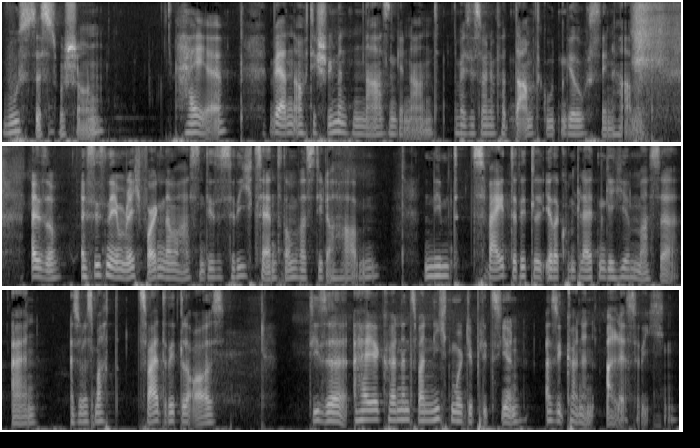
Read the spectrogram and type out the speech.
Wusstest du schon? Haie werden auch die schwimmenden Nasen genannt, weil sie so einen verdammt guten Geruchssinn haben. Also, es ist nämlich folgendermaßen, dieses Riechzentrum, was die da haben, nimmt zwei Drittel ihrer kompletten Gehirnmasse ein. Also das macht zwei Drittel aus. Diese Haie können zwar nicht multiplizieren, aber sie können alles riechen.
